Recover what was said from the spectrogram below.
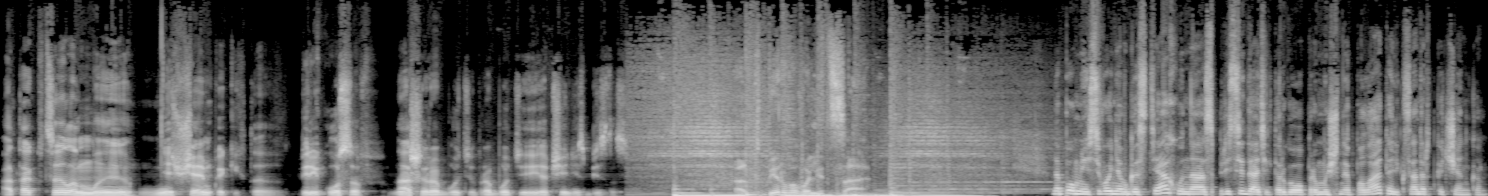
А так, в целом, мы не ощущаем каких-то перекосов в нашей работе, в работе и общении с бизнесом. От первого лица. Напомню, сегодня в гостях у нас председатель торгово-промышленной палаты Александр Ткаченко.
